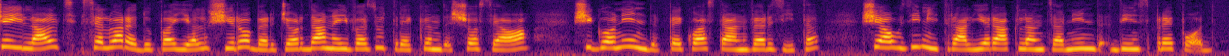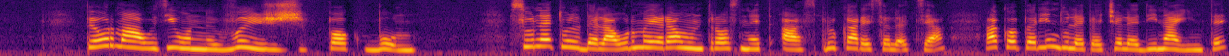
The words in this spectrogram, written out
Ceilalți se luară după el și Robert Jordan îi văzut trecând șoseaua și gonind pe coasta înverzită și auzi mitraliera clănțănind dinspre pod. Pe urmă auzi un vâj, poc, bum. Sunetul de la urmă era un trosnet aspru care se lățea, acoperindu-le pe cele dinainte,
